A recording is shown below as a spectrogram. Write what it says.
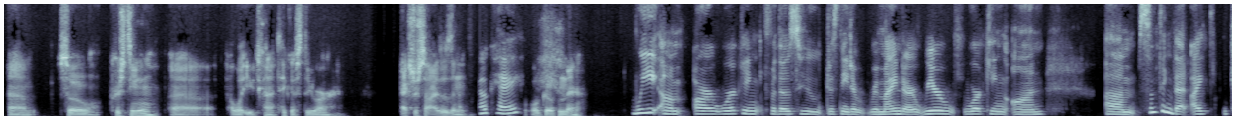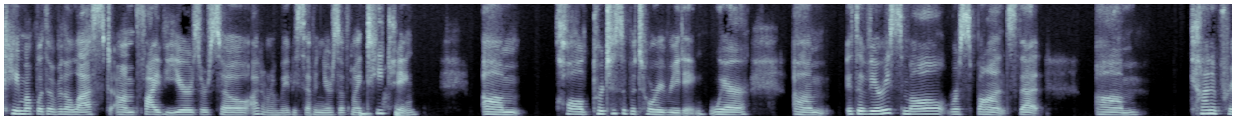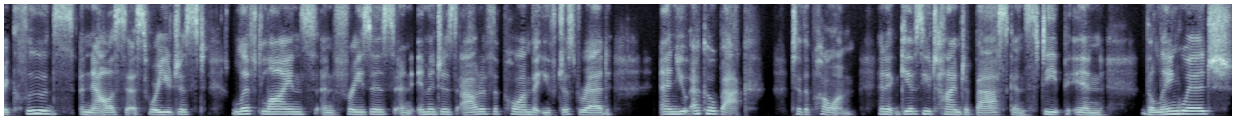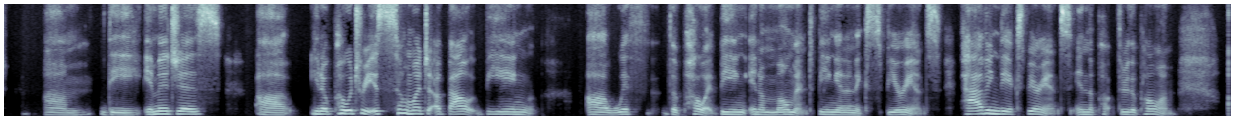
Um, so, Christine, uh, I'll let you kind of take us through our exercises, and Okay. we'll go from there. We um, are working, for those who just need a reminder, we're working on um, something that I came up with over the last um, five years or so. I don't know, maybe seven years of my teaching um, called participatory reading, where um, it's a very small response that um, kind of precludes analysis, where you just lift lines and phrases and images out of the poem that you've just read and you echo back to the poem. And it gives you time to bask and steep in the language, um, the images. Uh, you know, poetry is so much about being uh, with the poet, being in a moment, being in an experience, having the experience in the po- through the poem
